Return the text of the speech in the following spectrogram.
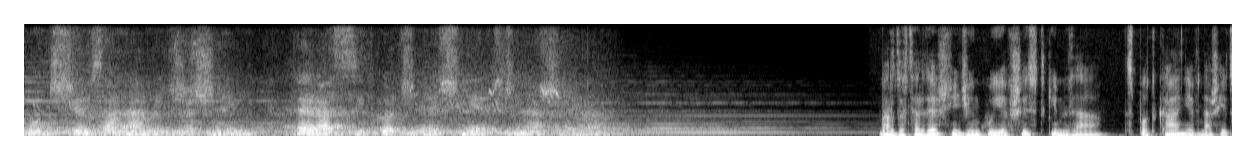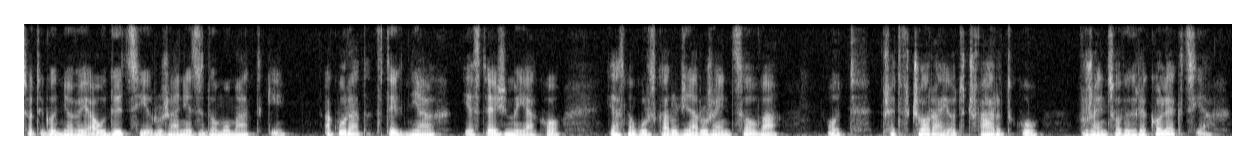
módl się za nami grzesznymi, teraz i w godzinę śmierci naszej. Bardzo serdecznie dziękuję wszystkim za spotkanie w naszej cotygodniowej audycji Różaniec z Domu Matki. Akurat w tych dniach jesteśmy jako jasnogórska rodzina różańcowa od przedwczoraj, od czwartku w różańcowych rekolekcjach.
